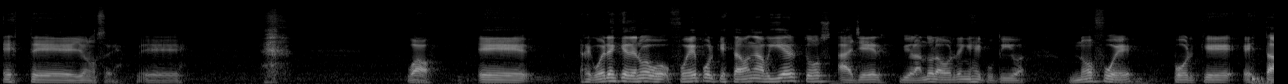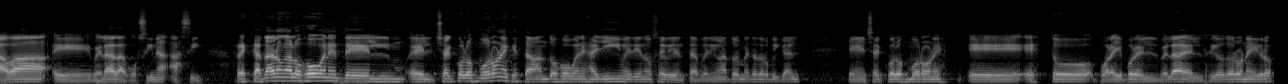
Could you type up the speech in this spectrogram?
Este, yo no sé. Eh, wow. recuerden que de nuevo fue porque estaban abiertos ayer, violando la orden ejecutiva. No fue porque estaba, eh, ¿verdad? La cocina así. Rescataron a los jóvenes del el Charco Los Morones, que estaban dos jóvenes allí metiéndose, venía una tormenta tropical en el Charco Los Morones, eh, esto por ahí por el, ¿verdad? El río Toro Negro.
